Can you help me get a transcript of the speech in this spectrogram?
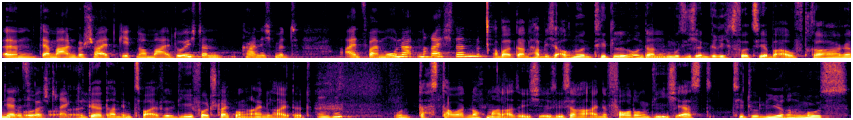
ähm, der Mahnbescheid geht normal durch, dann kann ich mit ein, zwei Monaten rechnen. Aber dann habe ich auch nur einen Titel und dann mhm. muss ich einen Gerichtsvollzieher beauftragen, der, das vollstreckt. der dann im Zweifel die Vollstreckung einleitet. Mhm. Und das dauert nochmal. Also ich, ich sage, eine Forderung, die ich erst titulieren muss,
